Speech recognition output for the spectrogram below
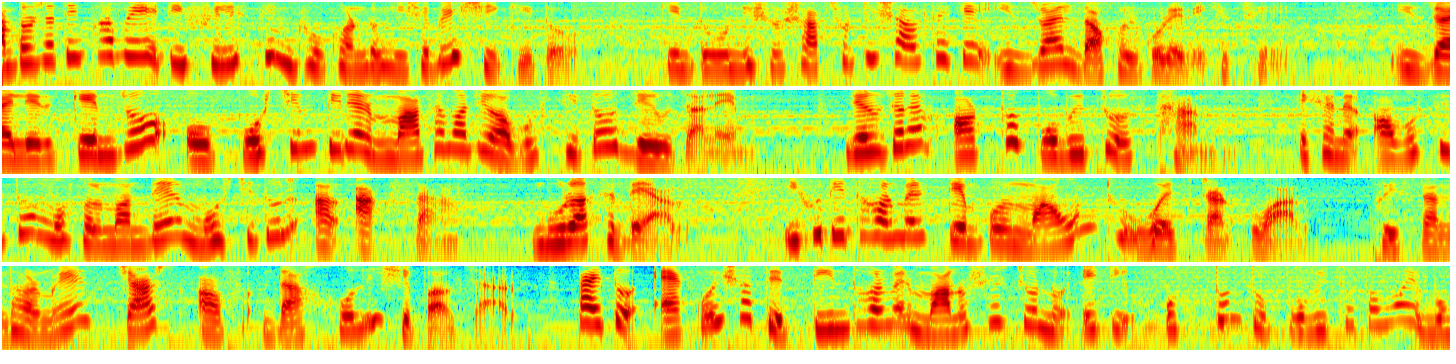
আন্তর্জাতিকভাবে এটি ফিলিস্তিন ভূখণ্ড হিসেবে স্বীকৃত, কিন্তু উনিশশো সাতষট্টি সাল থেকে ইসরায়েল দখল করে রেখেছে। ইসরায়েলের কেন্দ্র ও পশ্চিম তীরের মাঝামাঝি অবস্থিত জেরুজালেম। জেরুজালেম অর্থ পবিত্র স্থান। এখানে অবস্থিত মুসলমানদের মসজিদুল আল আকসা বুরাক দেয়াল, ইহুদি ধর্মের টেম্পল মাউন্ট ওয়েস্টার্ন ওয়াল। খ্রিস্টান ধর্মের church of the holy sepulchre তাই তো একই সাথে তিন ধর্মের মানুষের জন্য এটি অত্যন্ত পবিত্রতম এবং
